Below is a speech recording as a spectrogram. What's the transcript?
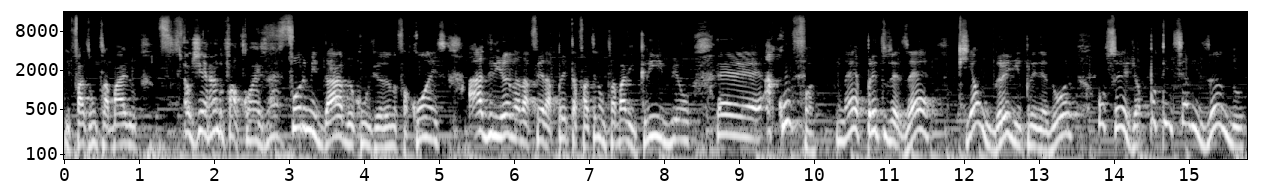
e faz um trabalho. É o Gerando Falcões, né? Formidável com o Gerando Falcões. A Adriana da Feira Preta fazendo um trabalho incrível. É, a CUFA, né, Preto Zezé, que é um grande empreendedor, ou seja, potencializando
